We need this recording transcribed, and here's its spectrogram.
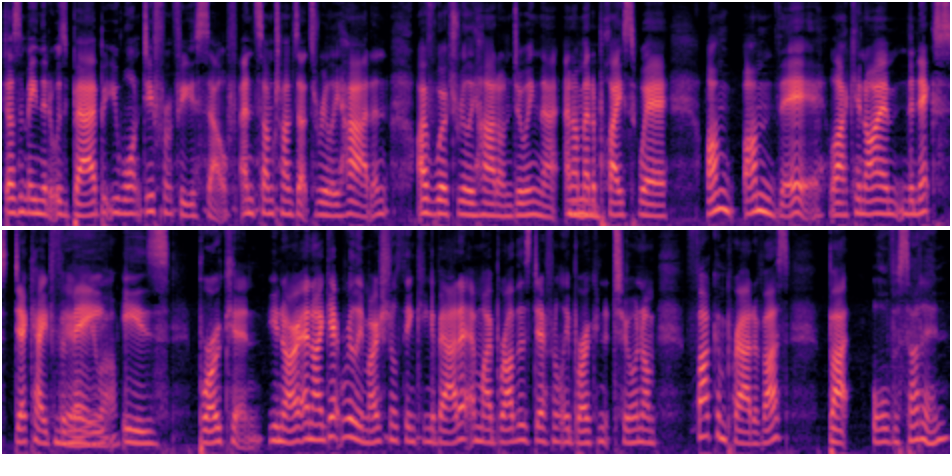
doesn't mean that it was bad, but you want different for yourself, and sometimes that's really hard. And I've worked really hard on doing that, and I'm at a place where I'm I'm there, like, and I'm the next decade for Yeah, me is broken, you know, and I get really emotional thinking about it. And my brother's definitely broken it too, and I'm fucking proud of us. But all of a sudden,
